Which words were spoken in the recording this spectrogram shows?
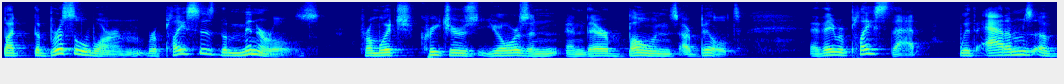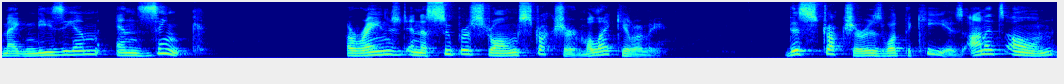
But the bristle worm replaces the minerals from which creatures, yours and, and their bones, are built. And they replace that with atoms of magnesium and zinc arranged in a super strong structure molecularly. This structure is what the key is. On its own,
